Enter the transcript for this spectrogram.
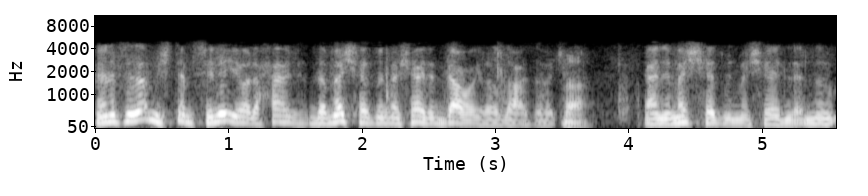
يعني ابتداء مش تمثيلية ولا حاجة ده مشهد من مشاهد الدعوة إلى الله عز وجل. نعم. يعني مشهد من مشاهد لأنه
